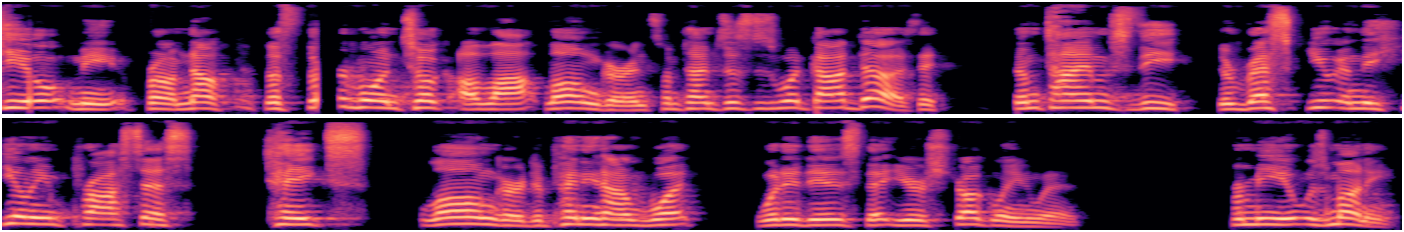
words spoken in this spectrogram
heal me from. Now, the third one took a lot longer. And sometimes this is what God does. sometimes the, the rescue and the healing process takes longer depending on what, what it is that you're struggling with. For me, it was money.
